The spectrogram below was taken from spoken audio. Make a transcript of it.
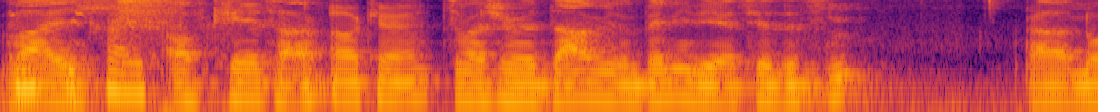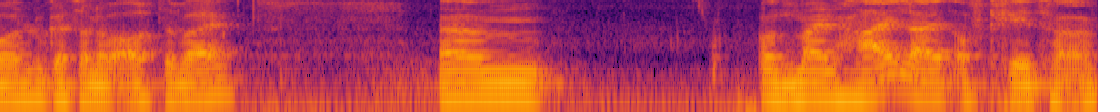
war ich Kreis. auf Kreta. Okay. Zum Beispiel mit David und Benny, die jetzt hier sitzen. Äh, Noah und Lukas waren aber auch dabei. Ähm, und mein Highlight auf Kreta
